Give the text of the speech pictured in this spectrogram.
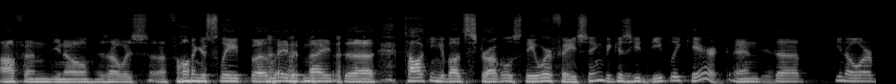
often, you know, as I was uh, falling asleep uh, late at night, uh, talking about struggles they were facing because you deeply cared, and Yeah. uh, you know, our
